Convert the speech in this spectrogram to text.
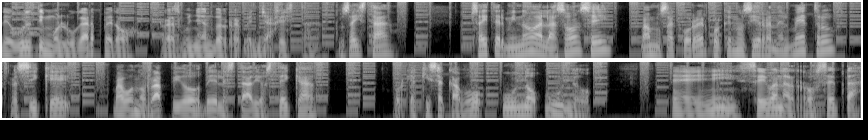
último lugar, pero rasguñando el repechaje. Pues ahí está. Pues ahí terminó a las 11. Vamos a correr porque nos cierran el metro. Así que vámonos rápido del Estadio Azteca. Porque aquí se acabó 1-1. Eh, se iban al Rosetta,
